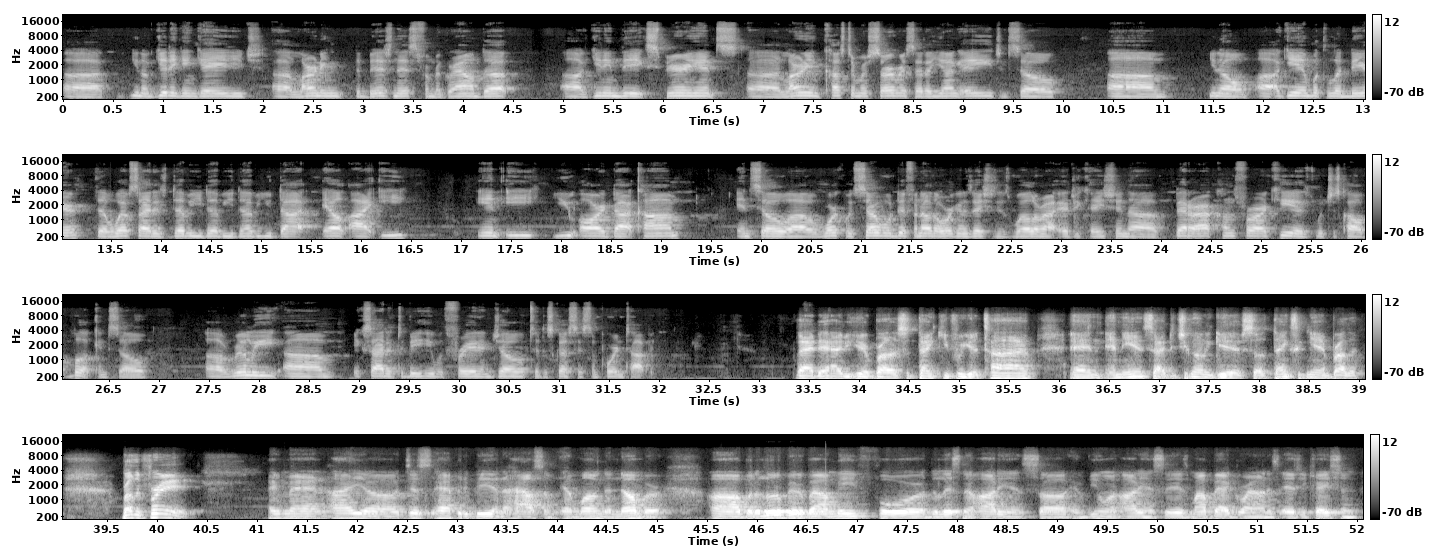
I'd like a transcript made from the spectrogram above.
uh, you know getting engaged, uh, learning the business from the ground up, uh, getting the experience, uh, learning customer service at a young age, and so. Um, you know, uh, again with Lanier, the website is www.lieneur.com and so uh, work with several different other organizations as well around education, uh, better outcomes for our kids, which is called Book. And so, uh, really um, excited to be here with Fred and Joe to discuss this important topic. Glad to have you here, brother. So thank you for your time and and the insight that you're going to give. So thanks again, brother. Brother Fred. Hey man, I uh, just happy to be in the house among the number. Uh, but a little bit about me for the listening audience uh, and viewing audiences. My background is education,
